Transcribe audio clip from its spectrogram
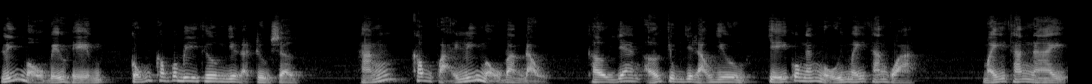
Lý Mộ biểu hiện cũng không có bi thương như là Trương Sơn. Hắn không phải Lý Mộ ban đầu, thời gian ở chung với Lão Dương chỉ có ngắn ngủi mấy tháng qua. Mấy tháng này,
